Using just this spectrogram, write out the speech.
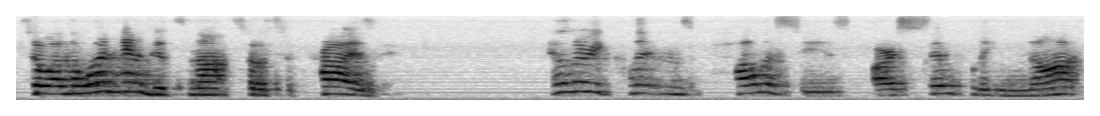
So, on the one hand, it's not so surprising. Hillary Clinton's policies are simply not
